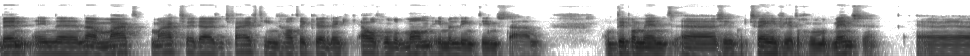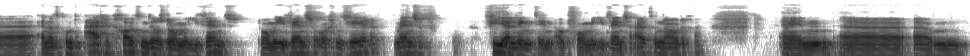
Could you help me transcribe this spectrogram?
ben in nou, maart, maart 2015 had ik denk ik 1100 man in mijn LinkedIn staan. Op dit moment uh, zit ik op 4200 mensen. Uh, en dat komt eigenlijk grotendeels door mijn events. Door mijn events te organiseren. Mensen via LinkedIn ook voor mijn events uit te nodigen. En uh, um,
